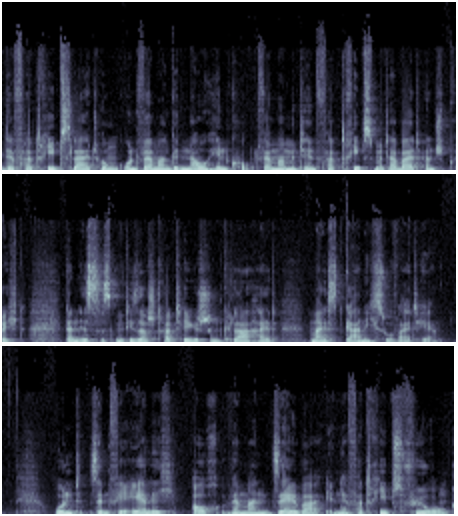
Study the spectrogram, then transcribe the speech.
der Vertriebsleitung und wenn man genau hinguckt, wenn man mit den Vertriebsmitarbeitern spricht, dann ist es mit dieser strategischen Klarheit meist gar nicht so weit her. Und sind wir ehrlich, auch wenn man selber in der Vertriebsführung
